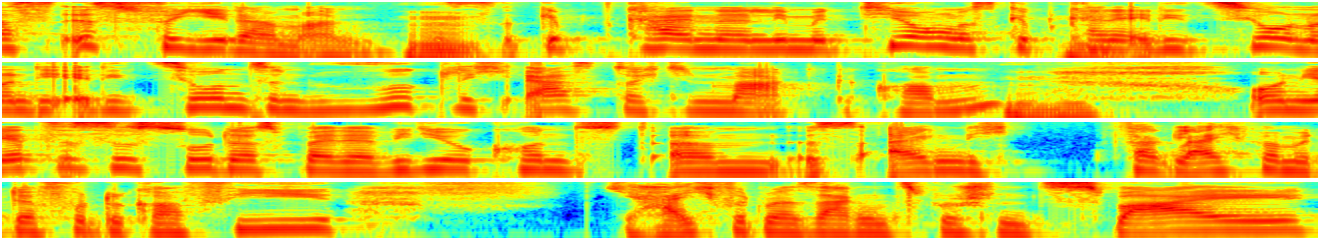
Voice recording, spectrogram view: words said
das ist für jedermann. Hm. Es gibt keine Limitierung, es gibt keine hm. Edition und die Editionen sind wirklich erst durch den Markt gekommen. Mhm. Und jetzt ist es so, dass bei der Videokunst ähm, es eigentlich vergleichbar mit der Fotografie ja, ich würde mal sagen, zwischen zwei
